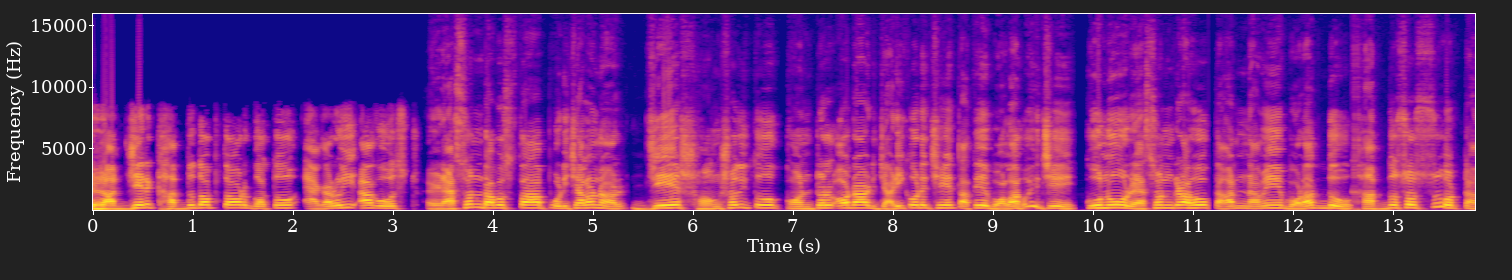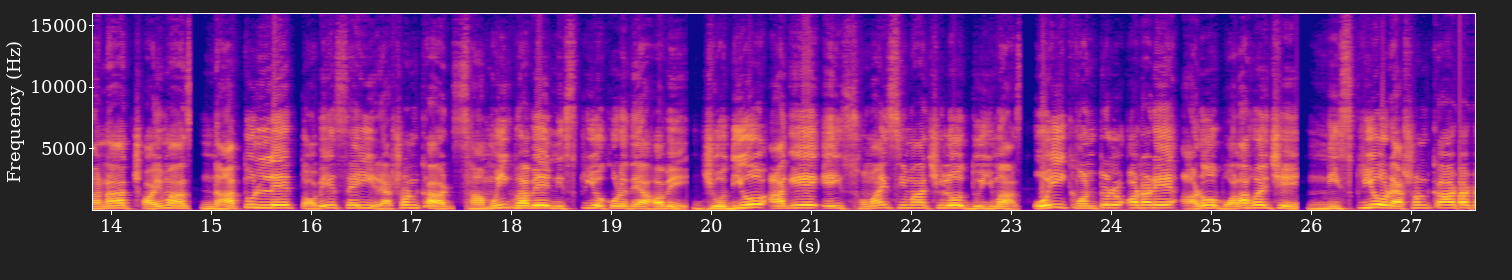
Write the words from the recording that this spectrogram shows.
রাজ্যের খাদ্য দপ্তর গত এগারোই আগস্ট রেশন ব্যবস্থা পরিচালনার যে সংশোধিত কন্ট্রোল অর্ডার জারি করেছে, তাতে বলা হয়েছে, কোনো রেশন গ্রাহক তার নামে বরাদ্দ খাদ্যশস্য টানা ছয় মাস না তুললে তবে সেই রেশন কার্ড সাময়িকভাবে নিষ্ক্রিয় করে দেয়া হবে। যদিও আগে এই সময়সীমা ছিল দুই মাস। ওই কন্ট্রোল অর্ডারে আরও বলা হয়েছে, নিষ্ক্রিয় রেশন কার্ড আর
